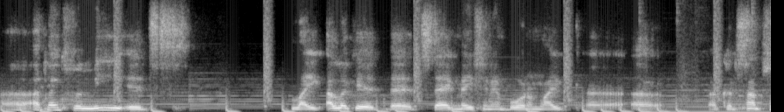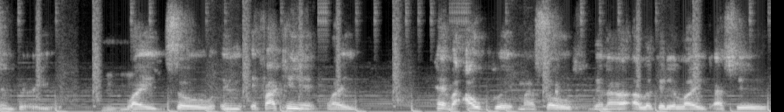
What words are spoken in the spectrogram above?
Uh, I think for me, it's like I look at that stagnation and boredom like uh, a, a consumption period. Mm-hmm. Like so, and if I can't like have an output myself, then I, I look at it like I should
